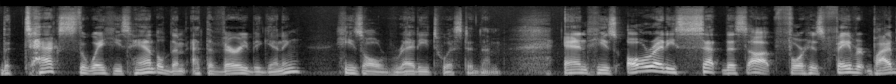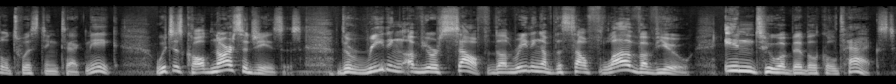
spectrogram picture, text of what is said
the text, the way he's handled them at the very beginning, he's already twisted them. And he's already set this up for his favorite Bible twisting technique, which is called narcigesis the reading of yourself, the reading of the self love of you into a biblical text.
